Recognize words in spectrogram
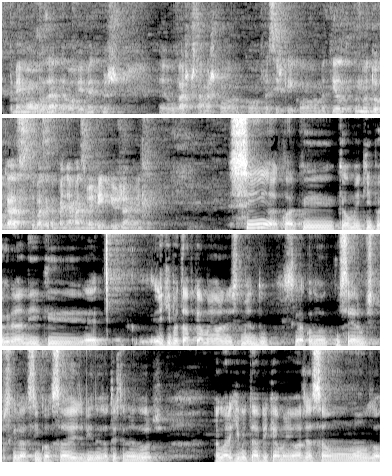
que também vão rodando, obviamente, mas o Vasco está mais com, com o Francisco e com a Matilde. No teu caso, tu vais acompanhar mais o Henrique e o Jaime? Sim, é claro que, que é uma equipa grande e que é, a equipa está a ficar maior neste momento do que se calhar quando começarmos, se calhar 5 ou 6, havia 2 ou 3 treinadores. Agora a equipa está a ficar maior, já são 11 ou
